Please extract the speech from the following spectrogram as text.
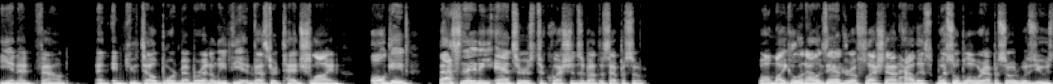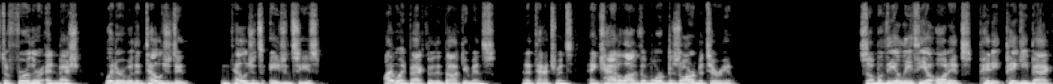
Ian had found, and In-Q-Tel board member and Alethea investor Ted Schlein all gave fascinating answers to questions about this episode. While Michael and Alexandra fleshed out how this whistleblower episode was used to further enmesh Twitter with intelligence intelligence agencies, I went back through the documents and attachments and cataloged the more bizarre material. Some of the Alethea audits piggyback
